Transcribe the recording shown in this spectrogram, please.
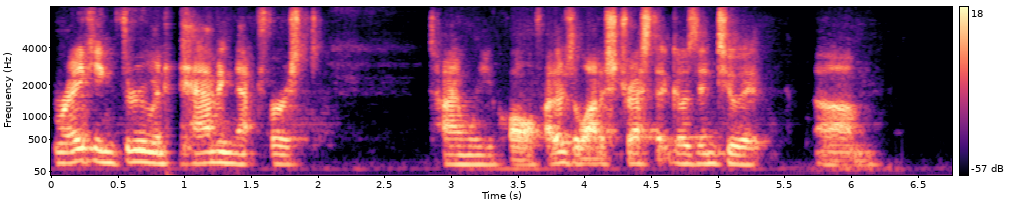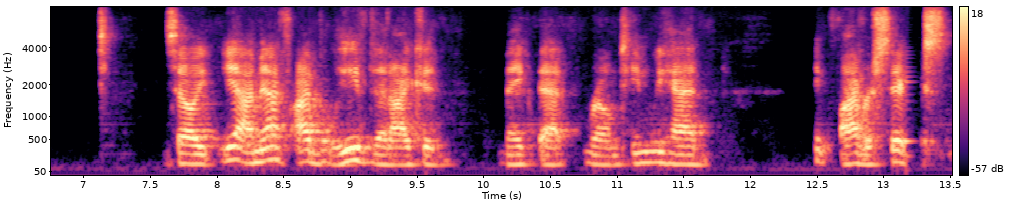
breaking through and having that first time where you qualify. There's a lot of stress that goes into it. Um, so yeah, I mean, I, I believed that I could make that Rome team. We had, I think, five or six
